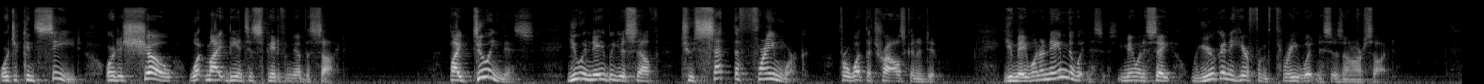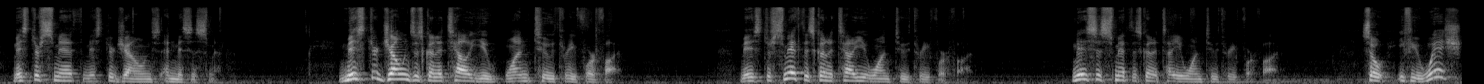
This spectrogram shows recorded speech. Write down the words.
or to concede, or to show what might be anticipated from the other side. By doing this, you enable yourself to set the framework for what the trial is going to do. You may want to name the witnesses. You may want to say, well, you're going to hear from three witnesses on our side Mr. Smith, Mr. Jones, and Mrs. Smith. Mr. Jones is going to tell you one, two, three, four, five. Mr. Smith is going to tell you one, two, three, four, five. Mrs. Smith is going to tell you one, two, three, four, five. So if you wish,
